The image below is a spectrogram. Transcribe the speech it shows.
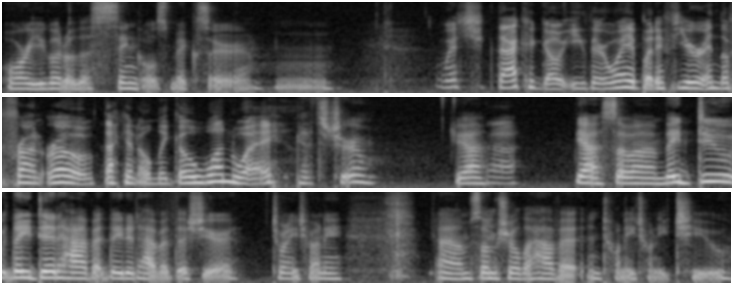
or you go to the singles mixer. Hmm. Which that could go either way, but if you're in the front row, that can only go one way. That's true. Yeah. Uh, Yeah, so um they do they did have it. They did have it this year, 2020. Um so I'm sure they'll have it in 2022.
